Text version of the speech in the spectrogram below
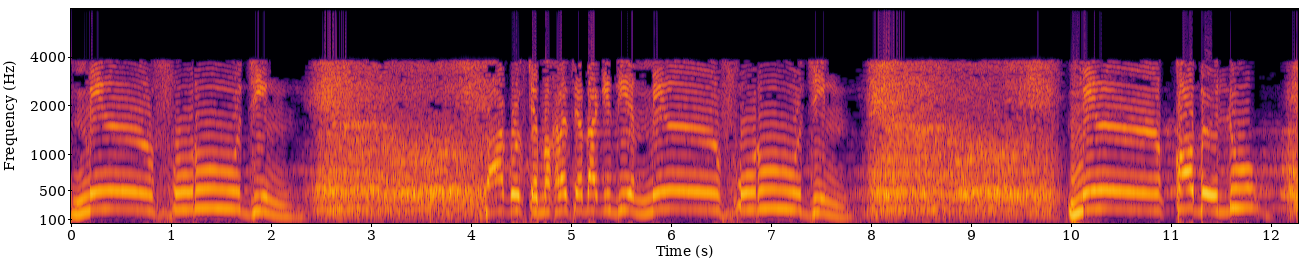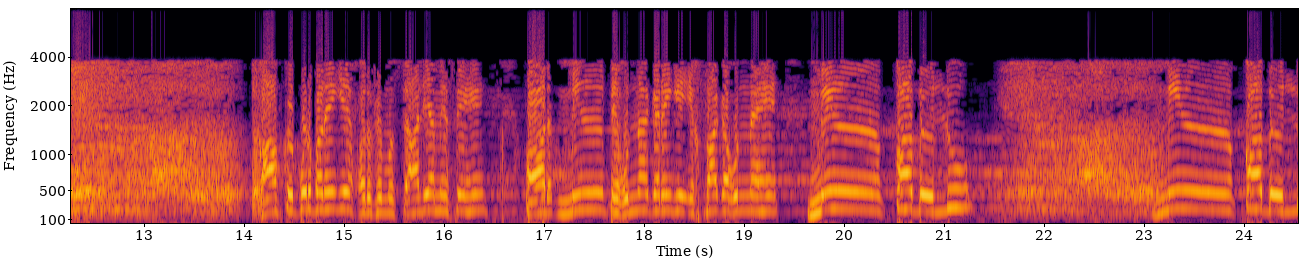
من فروج۔ پاک اس کے مخرج سے ادا کیجیے مل فروجن۔ مل قبل قاف کو پر پڑھیں گے حرف مستعلیہ میں سے ہے اور مل پہ غنہ کریں گے اخفا کا غنہ ہے۔ مل قبل مل قبل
